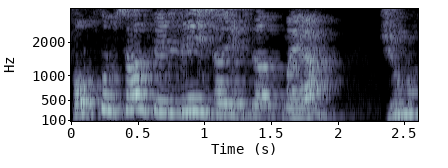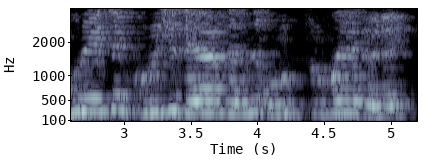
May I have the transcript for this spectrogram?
Toplumsal belleği zayıflatmaya, Cumhuriyet'in kurucu değerlerini unutturmaya dönük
